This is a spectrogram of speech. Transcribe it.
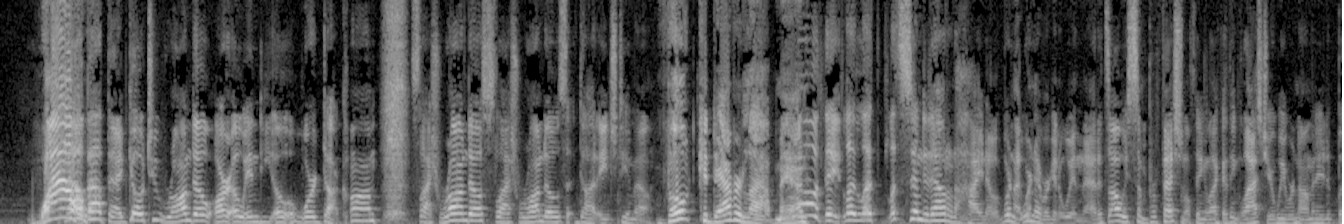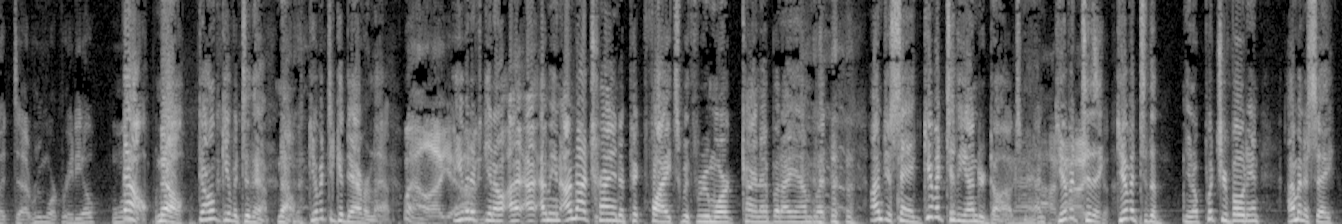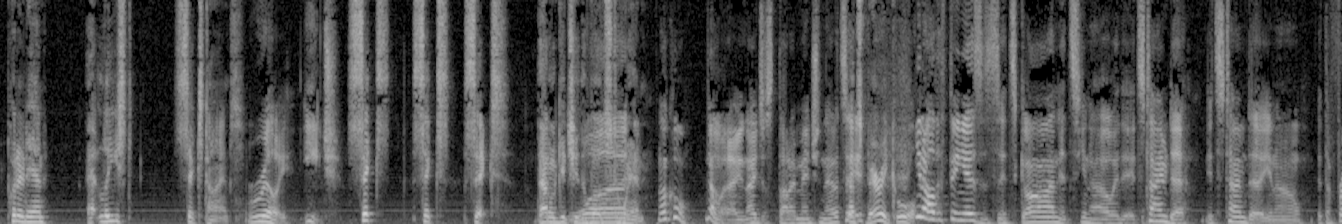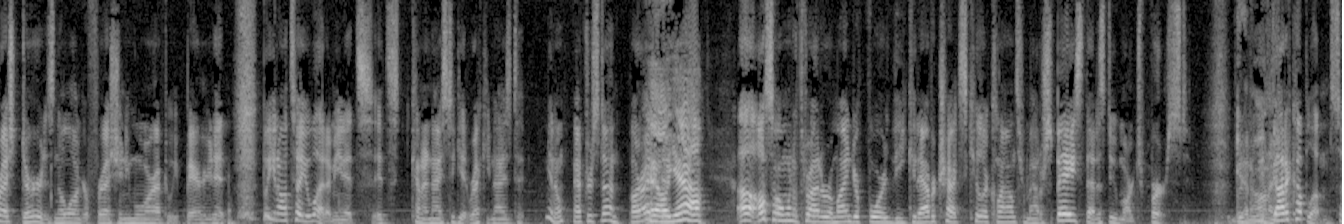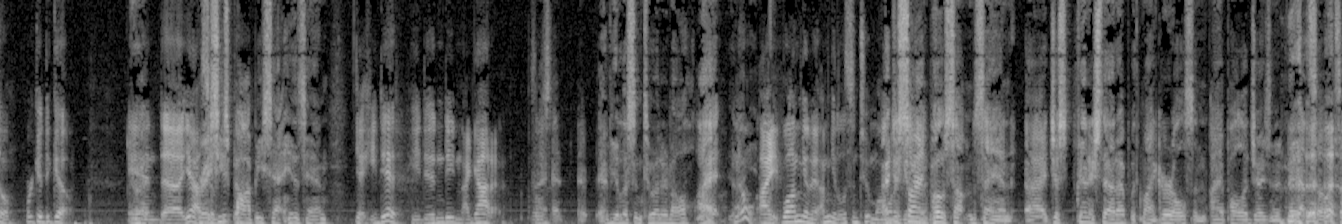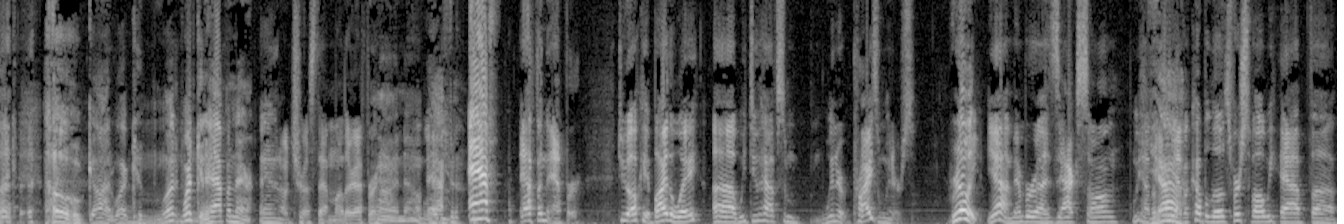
Wow. How about that? Go to rondo, R-O-N-D-O award.com slash rondo slash rondos.html. Vote Cadaver Lab, man. Oh, they let, let let's send it out on a high note. We're not we're never going to win that. It's always some professional thing. Like I think last year we were nominated, but uh, Rue Morgue Radio. No, no, don't give it to them. No, give it to Cadaver Lab. Well, uh, yeah. Even if you know, I, I, I mean, I'm not trying to pick fights with Rue Morgue, kind of, but I am. But I'm just saying, give it to the underdogs, No, man. Give no, it to the, give it to the, you know, put your vote in. I'm going to say, put it in at least six times. really each. Six, six, six. That'll get you the votes to win. Oh, cool. No, I, I just thought I'd mention that. It's That's it- very cool. You know, the thing is, is it's gone. It's you know, it, it's time to it's time to you know, the fresh dirt is no longer fresh anymore after we buried it. But you know, I'll tell you what. I mean, it's it's kind of nice to get recognized. You know, after it's done. All right. Hell then. yeah. Uh, also, I want to throw out a reminder for the Cadaver Tracks Killer Clowns from Outer Space. That is due March first. Get We've on it. got a couple of them, so we're good to go. And uh, yeah, so Gracie's it- Poppy sent his in. Yeah, he did. He did indeed, and I got it. So- Have you listened to it at all? I no, I well, I'm gonna I'm gonna listen to him. all. I just saw in post something saying uh, I just finished that up with my girls, and I apologize in advance. so it's like, oh God, what could what what could happen there? there. I don't trust that mother effer. I know. Well, F you- and F. F and effer. Dude, okay. By the way, uh, we do have some winner prize winners. Really? Yeah, remember uh, Zach's song? We have a, Yeah. we have a couple of those. First of all, we have uh,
